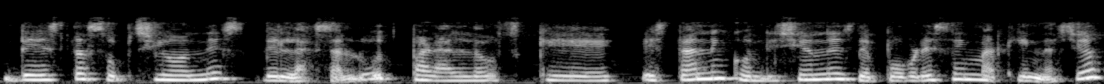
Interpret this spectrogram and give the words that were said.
de estas opciones de la salud para los que están en condiciones de pobreza y marginación.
